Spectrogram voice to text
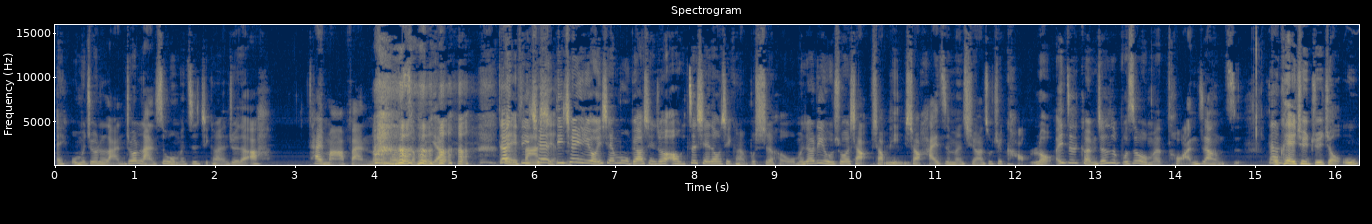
哎，我们就懒，就懒是我们自己可能觉得啊。太麻烦了，或者怎么样？但的确，的确也有一些目标性，就是哦，这些东西可能不适合我们。就例如说小，小小屁小孩子们喜欢出去烤肉，哎，这可能就是不是我们团这样子。我可以去居酒屋，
